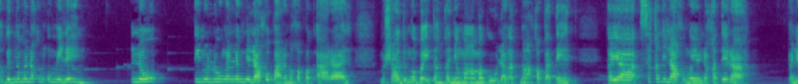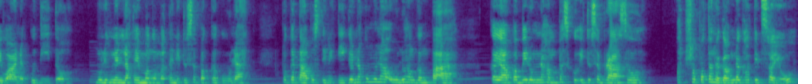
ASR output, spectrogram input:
Agad naman akong umiling. Nope. Tinulungan lang nila ako para makapag-aral. Masyadong mabait ang kanyang mga magulang at mga kapatid. Kaya sa kanila ako ngayon nakatira. Paliwanag ko dito. Muling nanlaki ang mga mata nito sa pagkagulat. Pagkatapos tinitigan ako mula ulo hanggang paa. Kaya pabirong nahampas ko ito sa braso. At siya pa talagang naghatid sa'yo?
